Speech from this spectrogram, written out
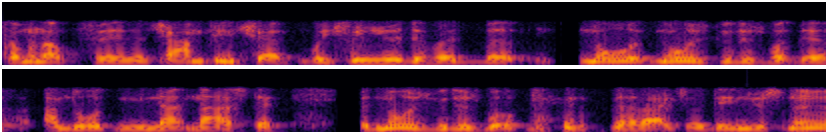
coming up for the championship, which we knew they would, but no, no as good as what they're. I don't mean that nasty, but no as good as what they're actually doing just now.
